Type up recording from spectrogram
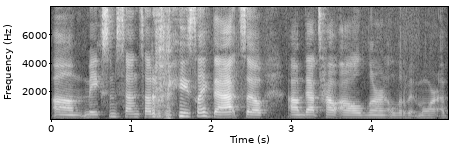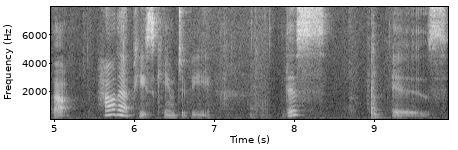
um, make some sense out of a piece like that. So um, that's how I'll learn a little bit more about how that piece came to be. This is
